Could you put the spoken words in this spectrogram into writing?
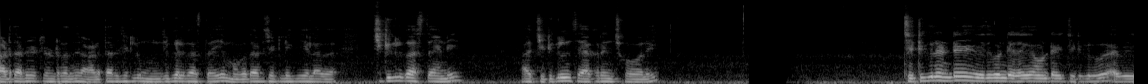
ఆడతాడి చెట్లు అంటారు కదా ఆడతాడి చెట్లు ముంజికలు కాస్తాయి మగతాడి చెట్లకి ఇలా చిటికలు కాస్తాయండి. ఆ చిటికలను సేకరించుకోవాలి. చిటికలు అంటే ఇదిగోండి ఇలాగే ఉంటాయి చిటికలు. అవి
